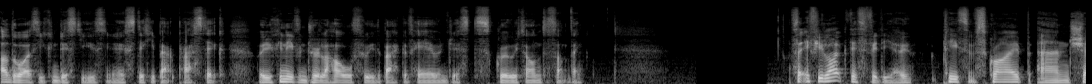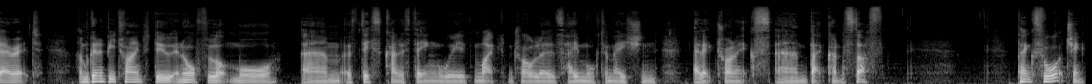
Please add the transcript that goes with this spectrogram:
Otherwise, you can just use, you know, sticky back plastic, or you can even drill a hole through the back of here and just screw it onto something. So if you like this video, please subscribe and share it. I'm going to be trying to do an awful lot more um, of this kind of thing with microcontrollers, home automation, electronics, and that kind of stuff. Thanks for watching.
